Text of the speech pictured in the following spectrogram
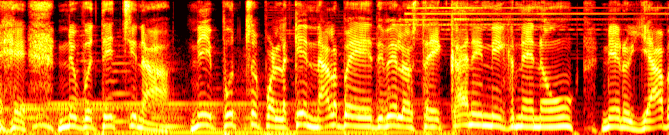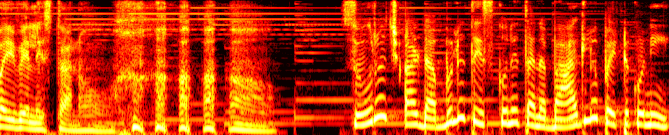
నువ్వు తెచ్చిన నీ పుచ్చపళ్ళకి నలభై ఐదు వేలు వస్తాయి కానీ నీకు నేను నేను యాభై వేలు ఇస్తాను. సూరజ్ ఆ డబ్బులు తీసుకుని తన బ్యాగ్లో పెట్టుకుని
